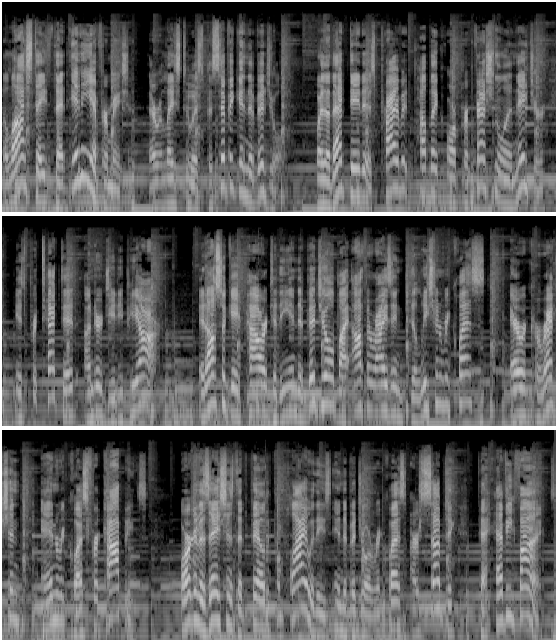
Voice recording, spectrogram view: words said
The law states that any information that relates to a specific individual, whether that data is private, public, or professional in nature, is protected under GDPR. It also gave power to the individual by authorizing deletion requests, error correction, and requests for copies. Organizations that fail to comply with these individual requests are subject to heavy fines.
